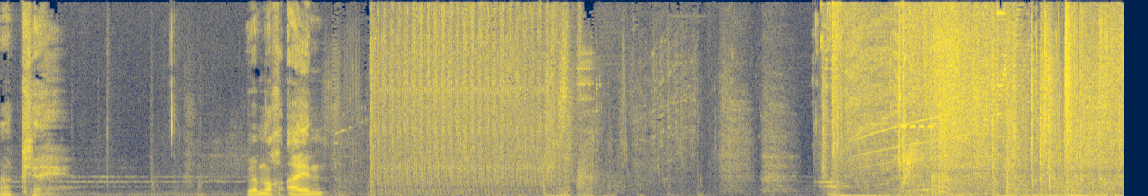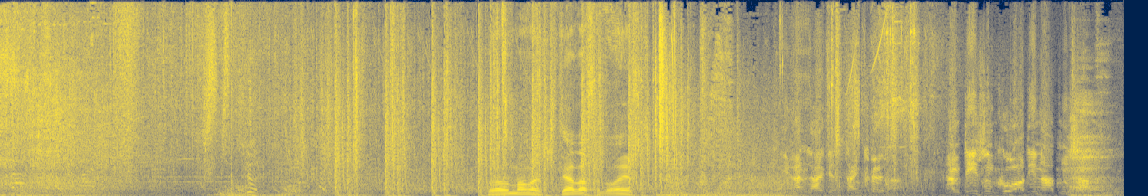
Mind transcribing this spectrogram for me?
Okay. Wir haben noch einen. So, machen wir. Der Waffe läuft. Die Anlage ist ein Köder. An diesen Koordinaten sammeln.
